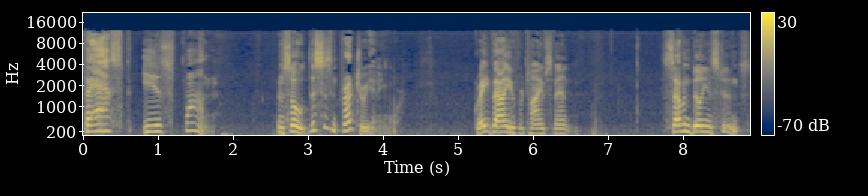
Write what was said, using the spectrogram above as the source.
Fast is fun. And so this isn't drudgery anymore. Great value for time spent. 7 billion students.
